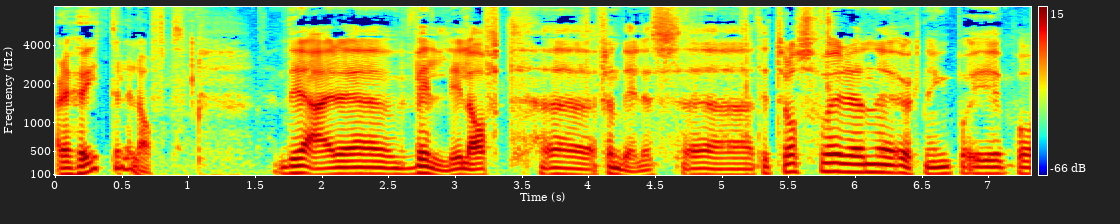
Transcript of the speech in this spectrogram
Er det høyt eller lavt? Det er eh, veldig lavt eh, fremdeles. Eh, til tross for en økning på, i, på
